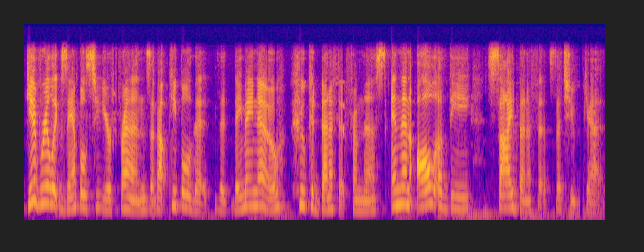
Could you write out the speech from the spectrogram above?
give real examples to your friends about people that that they may know who could benefit from this and then all of the side benefits that you get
